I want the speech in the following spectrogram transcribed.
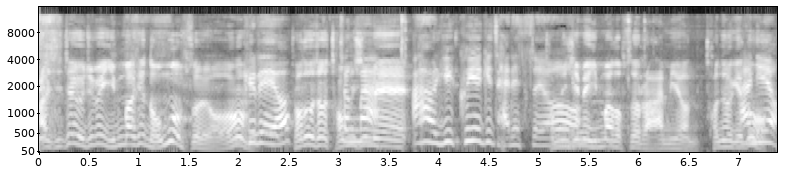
아 진짜 요즘에 입맛이 너무 없어요. 그래요? 저도 저 점심에 정말, 아, 이 그 얘기 잘했어요. 점심에 입맛 없어 라면, 저녁에도 아니에요.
